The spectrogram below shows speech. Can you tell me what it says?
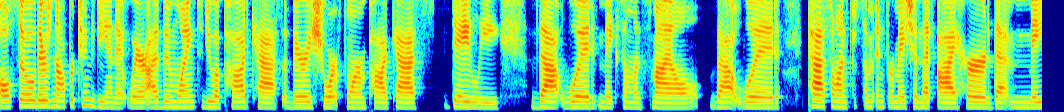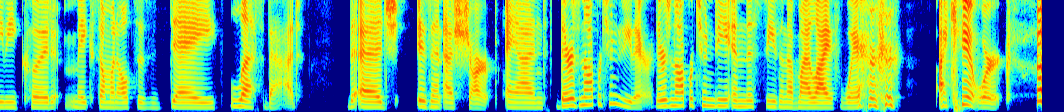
also, there's an opportunity in it where I've been wanting to do a podcast, a very short form podcast daily that would make someone smile, that would pass on some information that I heard that maybe could make someone else's day less bad. The edge isn't as sharp. And there's an opportunity there. There's an opportunity in this season of my life where I can't work.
